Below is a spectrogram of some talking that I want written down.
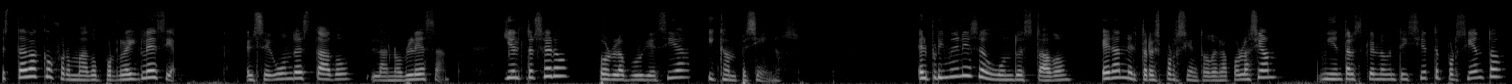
estaba conformado por la Iglesia, el segundo estado la nobleza y el tercero por la burguesía y campesinos. El primer y segundo estado eran el 3% de la población, mientras que el 97%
